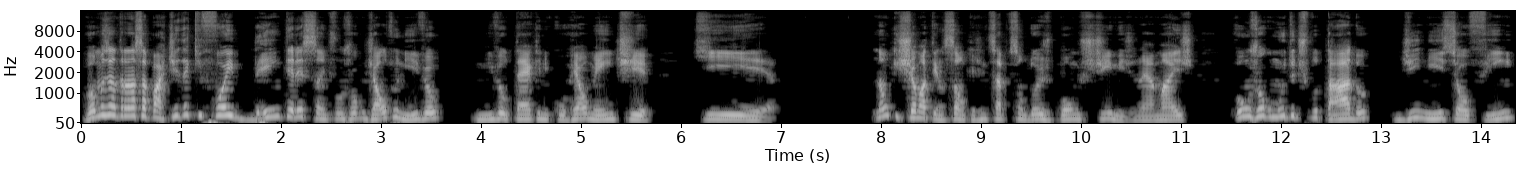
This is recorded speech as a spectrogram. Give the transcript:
Vamos entrar nessa partida que foi bem interessante. Foi um jogo de alto nível, um nível técnico realmente que. Não que chama atenção, que a gente sabe que são dois bons times, né? Mas foi um jogo muito disputado, de início ao fim.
